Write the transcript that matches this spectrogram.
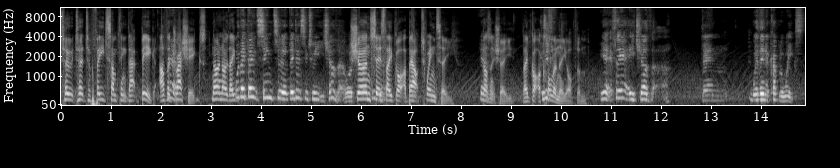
to, to to feed something that big. Other Yeah. Drashigs? No, no. They well, they don't seem to they don't seem to eat each other. or- Shern says they? they've got about twenty, Yeah. doesn't she? They've got a 'Cause if- colony of them. Yeah, if they eat each other, then within a couple of weeks,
